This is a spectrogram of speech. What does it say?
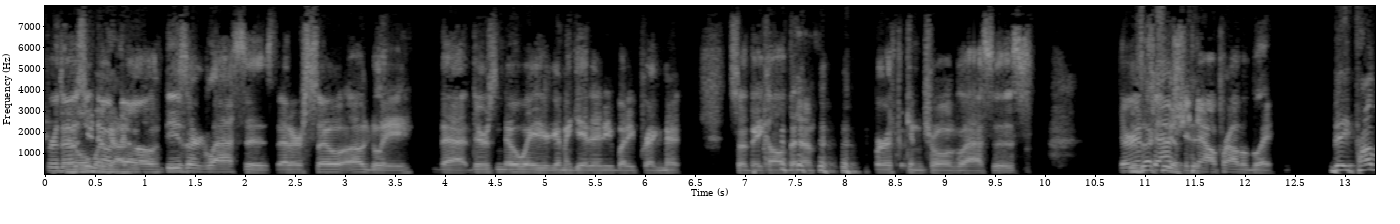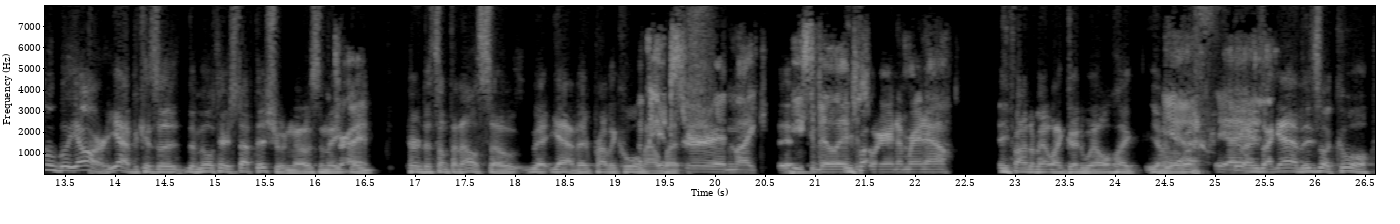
For those oh who my don't God. know, these are glasses that are so ugly that there's no way you're going to get anybody pregnant. So they call them birth control glasses. They're There's in actually a fashion now, probably. They probably are, yeah, because uh, the military stopped issuing those, and they, right. they turned to something else. So yeah, they're probably cool now. But in like East Village is wearing them right now. he found them at like Goodwill, like you know. Yeah, yeah, yeah. He's like, yeah, these look cool,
